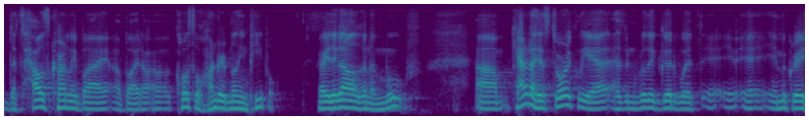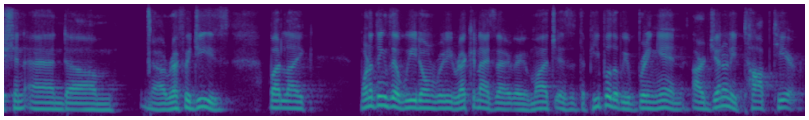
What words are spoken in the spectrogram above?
that's housed currently by about uh, close to 100 million people. Right? They're all going to move. Um, Canada historically uh, has been really good with i- i- immigration and um, uh, refugees, but like one of the things that we don't really recognize very very much is that the people that we bring in are generally top tier.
